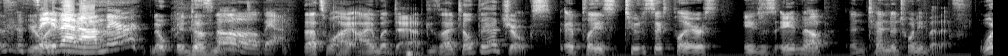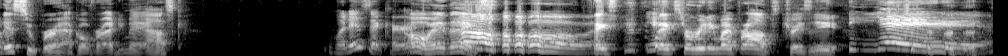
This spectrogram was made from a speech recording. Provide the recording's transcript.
Does it You're say like- that on there? Nope, it does not. Oh, bad. That's why I'm a dad, because I tell dad jokes. It plays two to six players, ages eight and up, in 10 to 20 minutes. What is Super Hack Override, you may ask? What is it, Kurt? Oh, hey, thanks. Oh! Thanks, thanks for reading my prompt, Tracy. Yay!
